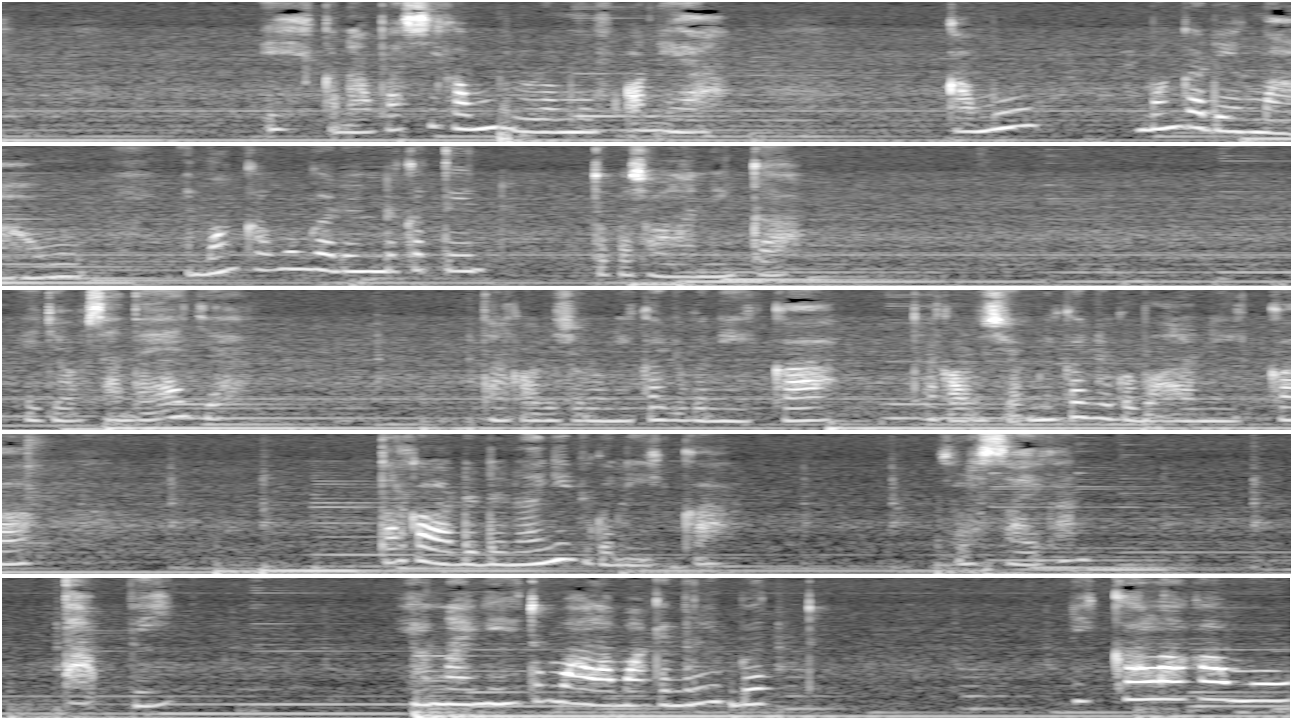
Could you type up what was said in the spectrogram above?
Ih kenapa sih kamu belum move on ya? Kamu emang gak ada yang mau? Emang kamu gak ada yang deketin? Itu persoalan nikah ya jawab santai aja. Ntar kalau disuruh nikah juga nikah. Ntar kalau siap nikah juga bakal nikah. Ntar kalau ada dananya juga nikah. Selesai kan? Tapi yang nanya itu malah makin ribet. Nikahlah kamu.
